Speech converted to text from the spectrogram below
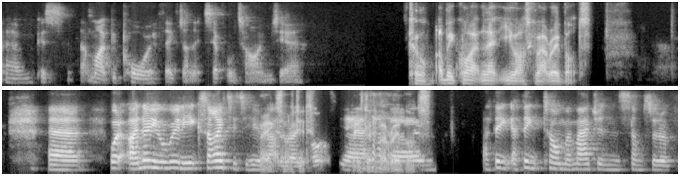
because um, that might be poor if they've done it several times. Yeah. Cool. I'll be quiet and let you ask about robots. Uh, well, I know you're really excited to hear Very about excited. the robots. Yeah. About robots. Um, I think I think Tom imagines some sort of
